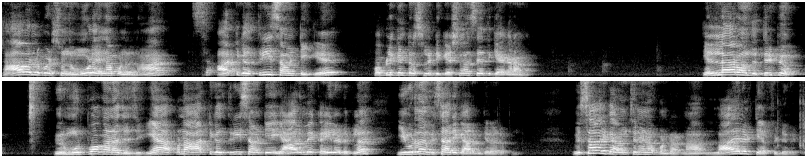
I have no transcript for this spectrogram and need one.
ஹார்வர்டில் படிச்சு வந்த மூளை என்ன பண்ணுதுன்னா ஆர்டிகல் த்ரீ செவன்ட்டிக்கு பப்ளிக் இன்ட்ரெஸ்ட் லிட்டிகேஷன்லாம் சேர்த்து கேட்குறாங்க எல்லாரும் வந்து திருப்பியும் இவர் முற்போக்கான ஜட்ஜி ஏன் அப்படின்னா ஆர்டிகல் த்ரீ செவன்ட்டியை யாருமே கையில் எடுக்கல இவர் தான் விசாரிக்க ஆரம்பிக்கிறார் அப்படின்னு. விசாரிக்க ஆரம்பிச்சுன்னா என்ன பண்ணுறாருன்னா லாயலிட்டி அஃபிடவிட்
